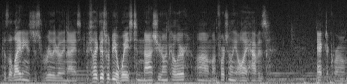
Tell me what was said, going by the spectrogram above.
because the lighting is just really, really nice. I feel like this would be a waste to not shoot on color. Um, unfortunately, all I have is Ektachrome,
